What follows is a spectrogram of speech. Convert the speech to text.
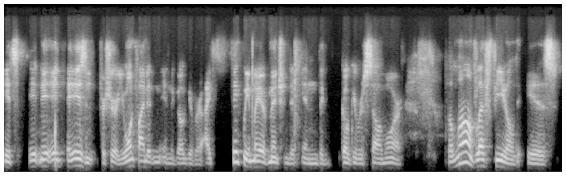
it's, it, it, it isn't for sure. You won't find it in, in the Go Giver. I think we may have mentioned it in the Go Giver Sell More. The law of left field is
